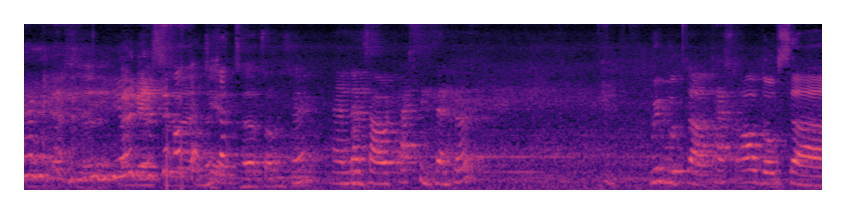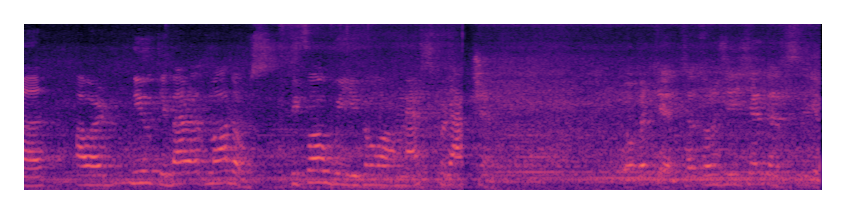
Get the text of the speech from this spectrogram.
那边是检测中心。And that's our testing center we would uh, test all those uh, our new developed models before we go on mass production. 我们检测中心现在是有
